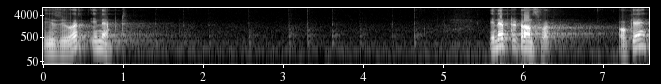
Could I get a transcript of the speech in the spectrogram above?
is your inept. Inept transfer okay.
